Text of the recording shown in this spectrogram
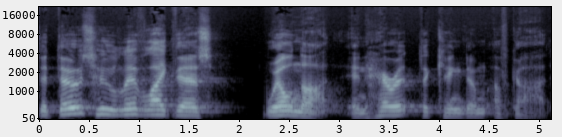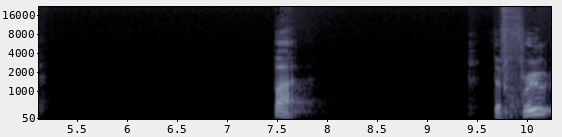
that those who live like this will not inherit the kingdom of God. But the fruit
